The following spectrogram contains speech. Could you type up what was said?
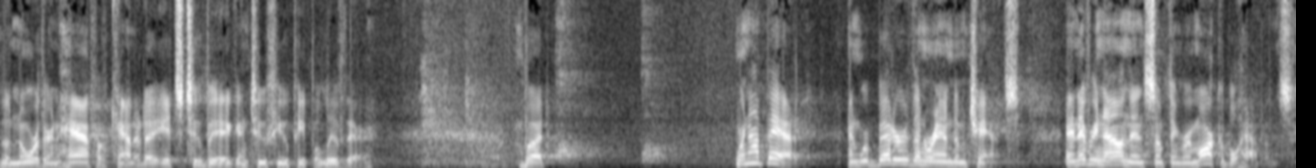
the northern half of Canada. It's too big and too few people live there. But we're not bad, and we're better than random chance. And every now and then something remarkable happens.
